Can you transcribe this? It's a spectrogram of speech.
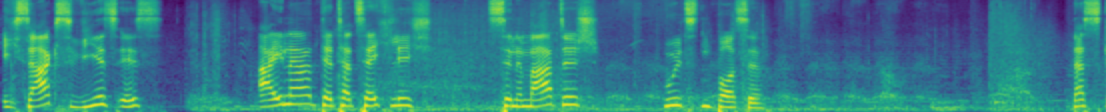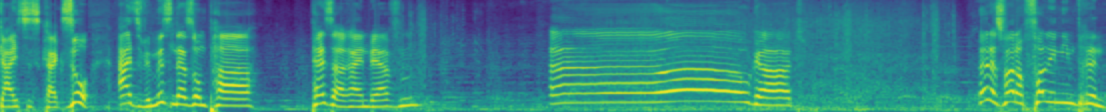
Ich sag's, wie es ist. Einer der tatsächlich cinematisch coolsten Bosse. Das ist geisteskrank. So, also wir müssen da so ein paar Pässer reinwerfen. Äh, oh Gott. Ja, das war doch voll in ihm drin.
